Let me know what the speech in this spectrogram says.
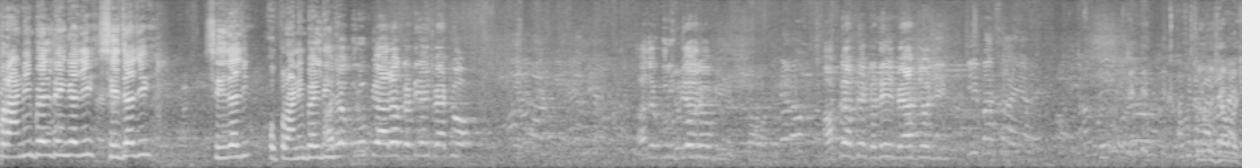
ਪੁਰਾਣੀ ਬਿਲਡਿੰਗ ਹੈ ਜੀ ਸੀਜਾ ਜੀ ਸੀਜਾ ਜੀ ਉਹ ਪੁਰਾਣੀ ਬਿਲਡਿੰਗ ਆਜੋ ਗੁਰੂ ਪਿਆਰੋ ਗੱਡੀਆਂ 'ਚ ਬੈਠੋ। ਆਜੋ ਗੁਰੂ ਪਿਆਰੋ। ਆਪਣੇ ਆਪਣੇ ਗੱਡੀ 'ਚ ਬੈਠ ਜਾਓ ਜੀ। ਜੀ ਬਸ ਆਇਆ ਚਲੋ ਸ਼ਾਬਾਸ਼।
